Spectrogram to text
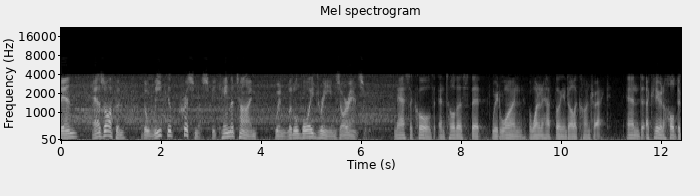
Then, as often, the week of Christmas became a time when little boy dreams are answered. NASA called and told us that we'd won a one and a half billion dollar contract. And I couldn't even hold the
